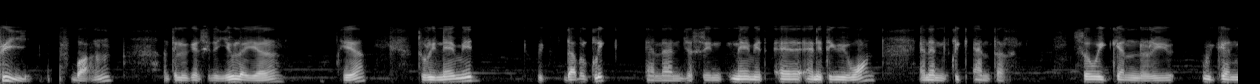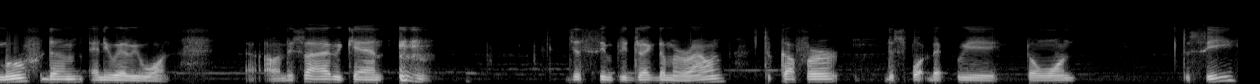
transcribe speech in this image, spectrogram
V button until you can see the new layer here. To rename it we double click and then just rename it anything we want and then click enter. So we can re we can move them anywhere we want. Uh, on this side we can just simply drag them around to cover the spot that we don't want to see.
